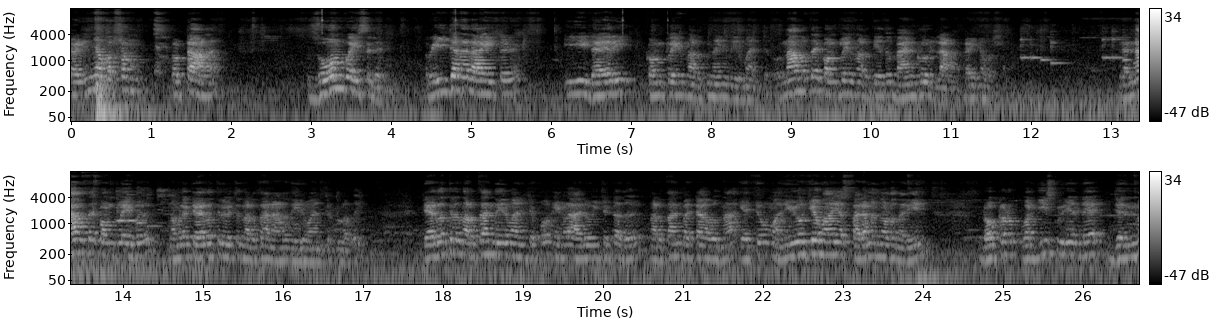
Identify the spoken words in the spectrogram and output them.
കഴിഞ്ഞ വർഷം തൊട്ടാണ് സോൺ വൈസിൽ റീജിയണലായിട്ട് ഈ ഡയറി കോൺക്ലേവ് നടത്തുന്നതിന് തീരുമാനിച്ചത്. ഒന്നാമത്തെ കോൺക്ലേവ് നടത്തിയത് ബാംഗ്ലൂരിലാണ് കഴിഞ്ഞ വർഷം. രണ്ടാമത്തെ കോൺക്ലേവ് നമ്മളെ കേരളത്തിൽ വെച്ച് നടത്താനാണ് തീരുമാനിച്ചിട്ടുള്ളത്. കേരളത്തിൽ നടത്താൻ തീരുമാനിച്ചപ്പോൾ ഞങ്ങൾ ആലോചിച്ചിട്ട് അത് നടത്താൻ പറ്റാവുന്ന ഏറ്റവും അനുയോജ്യമായ സ്ഥലം എന്നുള്ള നിലയിൽ ഡോക്ടർ വർഗീസ് കുര്യന്റെ ജന്മ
